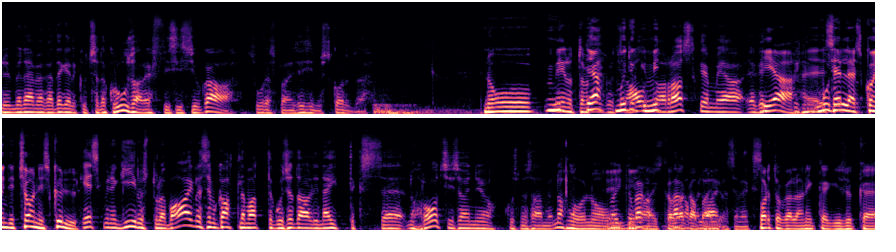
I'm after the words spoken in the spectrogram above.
nüüd me näeme ka tegelikult seda kruusarehvi siis ju ka suures plaanis esimest korda. no meenutame jah, muidugi auto mit- on raskem ja, ja ja need muud- selles konditsioonis küll. keskmine kiirus tuleb aeglasem kahtlemata, kui seda oli näiteks noh, Rootsis on ju, kus me saame noh oh, no, ikka väga, ikka väga, väga palju aeglasem, eks. Portugal on ikkagi sihuke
